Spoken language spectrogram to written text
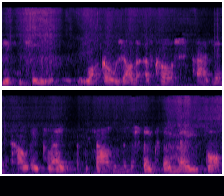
you can see what goes on, of course, as in how they play at the time and the mistakes they made. But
